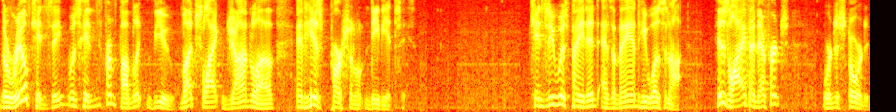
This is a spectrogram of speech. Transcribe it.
The real Kinsey was hidden from public view, much like John Love and his personal deviancies. Kinsey was painted as a man he was not. His life and efforts were distorted.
